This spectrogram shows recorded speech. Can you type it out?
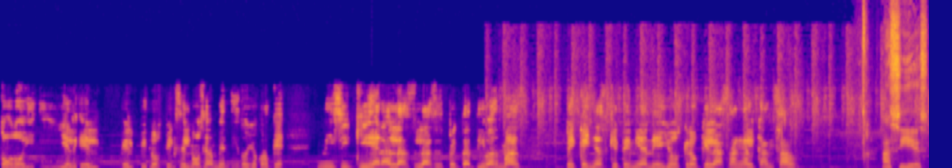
todo, y, el, los Pixel no se han vendido, yo creo que ni siquiera las, las expectativas más pequeñas que tenían ellos, creo que las han alcanzado. Así es.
